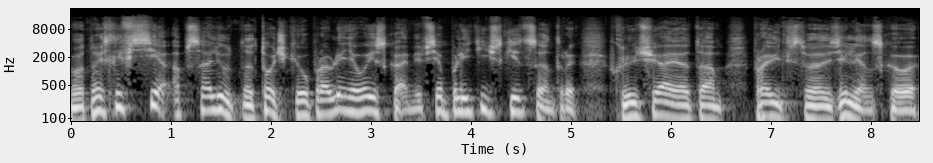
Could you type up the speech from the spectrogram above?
Вот. Но если все абсолютно точки управления войсками, все политические центры, включая там правительство Зеленского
